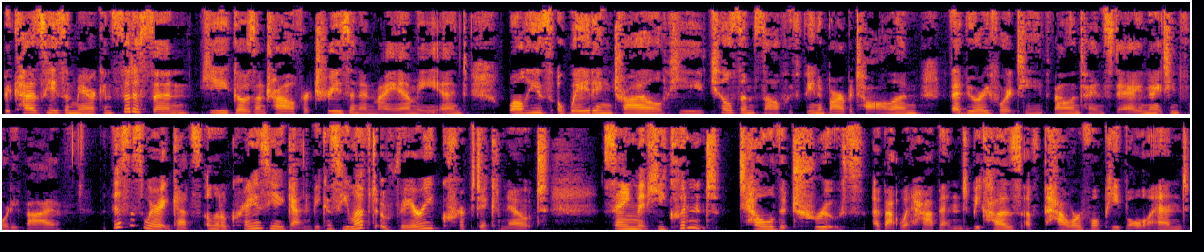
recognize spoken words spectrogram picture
because he's an American citizen, he goes on trial for treason in Miami. And while he's awaiting trial, he kills himself with phenobarbital on February 14th, Valentine's Day, 1945. But this is where it gets a little crazy again, because he left a very cryptic note saying that he couldn't tell the truth about what happened because of powerful people and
